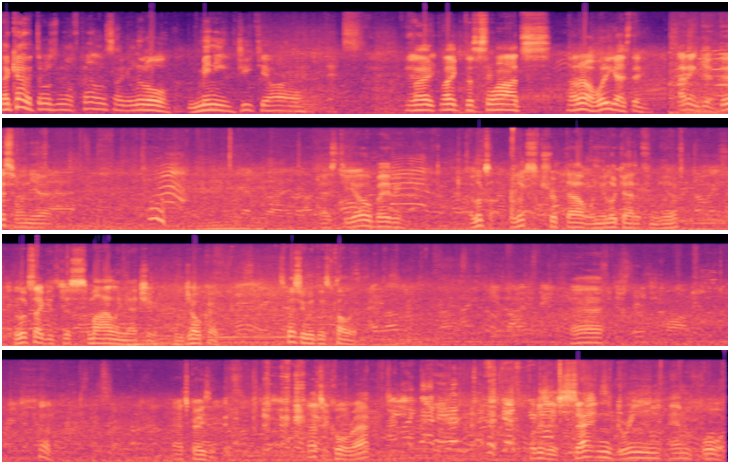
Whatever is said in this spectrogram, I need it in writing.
that kind of throws me off. Kind of looks like a little mini GTR, like like the slots. I don't know. What do you guys think? I didn't get this one yet. Whew. STO baby. It looks it looks tripped out when you look at it from here. It looks like it's just smiling at you Joker, especially with this color. Uh, huh. That's crazy. That's a cool wrap. What is it? Satin green M4.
